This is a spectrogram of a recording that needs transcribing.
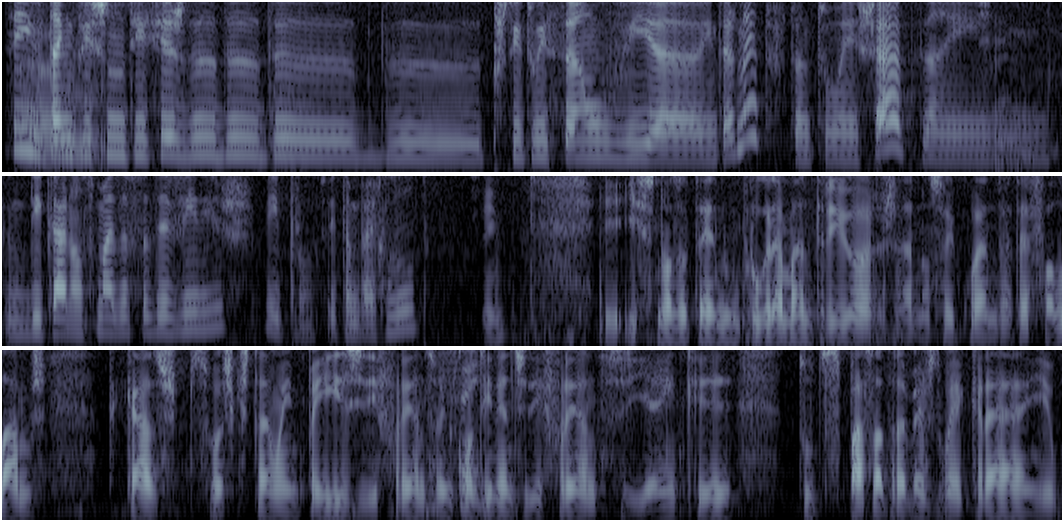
Sim, um, tenho visto notícias de, de, de, de, prostituição via internet, portanto, em chats, em... dedicaram-se mais a fazer vídeos e pronto, e também resulta. Sim, e, e se nós até num programa anterior, já não sei quando, até falámos de casos de pessoas que estão em países diferentes ou em Sim. continentes diferentes e em que tudo se passa através do ecrã e o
